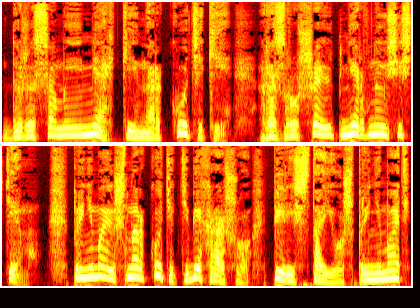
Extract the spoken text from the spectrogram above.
«Даже самые мягкие наркотики разрушают нервную систему. Принимаешь наркотик — тебе хорошо, перестаешь принимать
